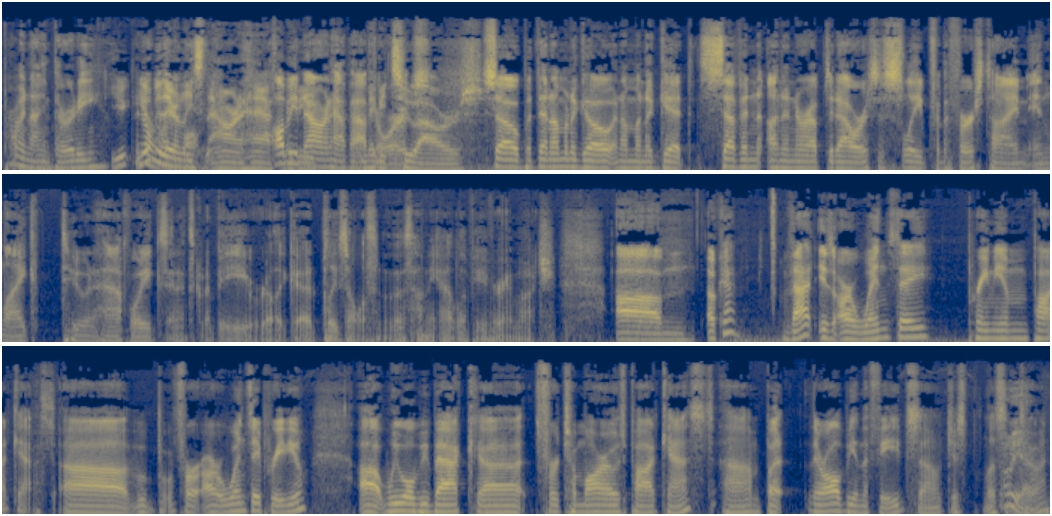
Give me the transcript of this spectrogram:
Probably nine thirty. you, you'll be there at least an hour and a half. I'll be an hour and a half afterwards. maybe two hours. So, but then I'm going to go and I'm going to get seven uninterrupted hours of sleep for the first time in like two and a half weeks, and it's going to be really good. Please don't listen to this, honey. I love you very much. Um, okay, that is our Wednesday premium podcast uh, for our Wednesday preview. Uh, we will be back uh, for tomorrow's podcast, um, but they'll all be in the feed, so just listen Oh, yeah. to it.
